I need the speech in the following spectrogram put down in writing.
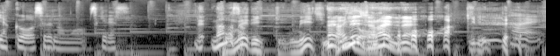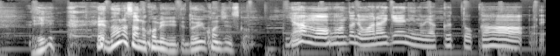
役をするのも好きです。えコメディってイメージないよ、ねイメージじゃないね。はっきり言って、はい。え？え奈々さんのコメディってどういう感じですか？いやもう本当にお笑い芸人の役とかえ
